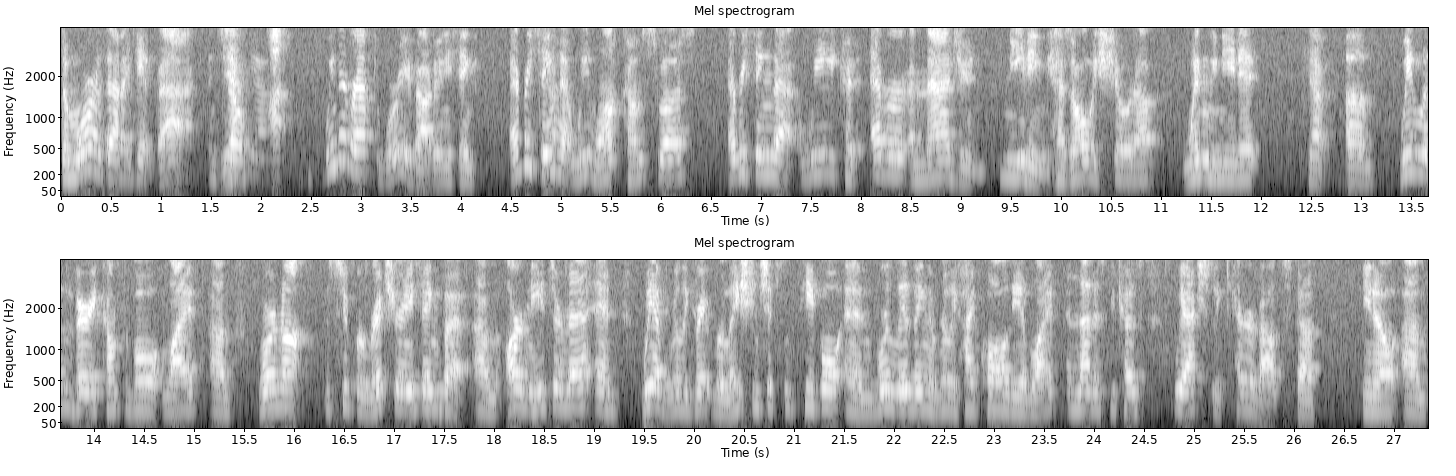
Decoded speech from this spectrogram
the more of that I get back. And so yeah. I, we never have to worry about anything. Everything yeah. that we want comes to us. Everything that we could ever imagine needing has always showed up when we need it. Yep. Um, we live a very comfortable life. Um, we're not super rich or anything, but um, our needs are met, and we have really great relationships with people, and we're living a really high quality of life, and that is because we actually care about stuff. You know, um,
